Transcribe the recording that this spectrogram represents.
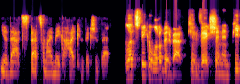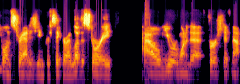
you know, that's that's when I make a high conviction bet. Let's speak a little bit about conviction and people and strategy in particular. I love the story how you were one of the first, if not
